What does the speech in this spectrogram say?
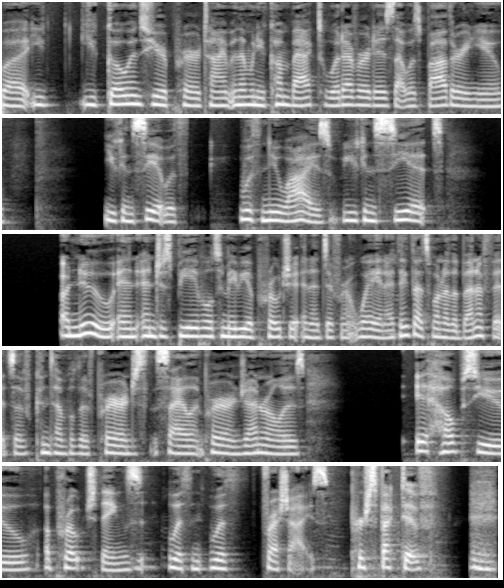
but you you go into your prayer time and then when you come back to whatever it is that was bothering you you can see it with with new eyes. You can see it anew and and just be able to maybe approach it in a different way. And i think that's one of the benefits of contemplative prayer and just silent prayer in general is it helps you approach things with with fresh eyes. Perspective. Mm.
